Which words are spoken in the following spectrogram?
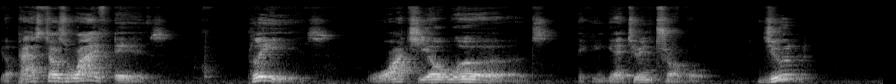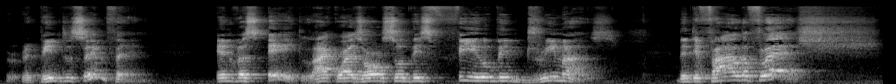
Your pastor's wife is. Please watch your words. It can get you in trouble. Jude repeat the same thing. In verse 8, likewise also these filthy dreamers, they defile the flesh,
